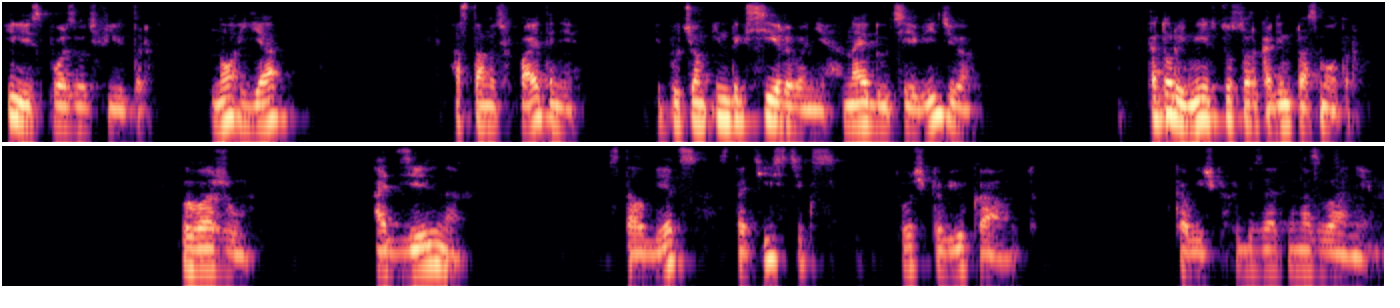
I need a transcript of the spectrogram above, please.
или использовать фильтр. Но я останусь в Python и путем индексирования найду те видео, которые имеют 141 просмотр. Вывожу отдельно столбец statistics.viewCount в кавычках обязательно название.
